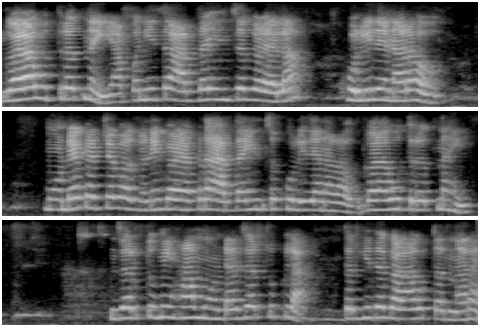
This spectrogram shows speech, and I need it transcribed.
गळा उतरत नाही. आपण इथं अर्धा इंच गळ्याला खोली देणार आहोत. मोंड्याकडच्या बाजूने गळ्याकडे अर्धा इंच खोली देणार आहोत. गळा उतरत नाही. जर तुम्ही हा मोंडा जर चुकला तर तिथं गळा उतरणार आहे.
